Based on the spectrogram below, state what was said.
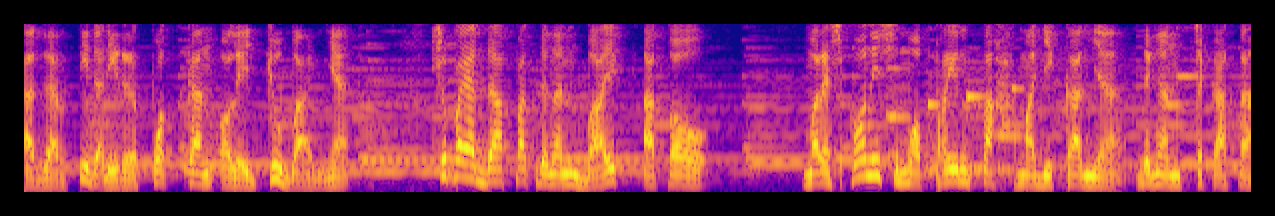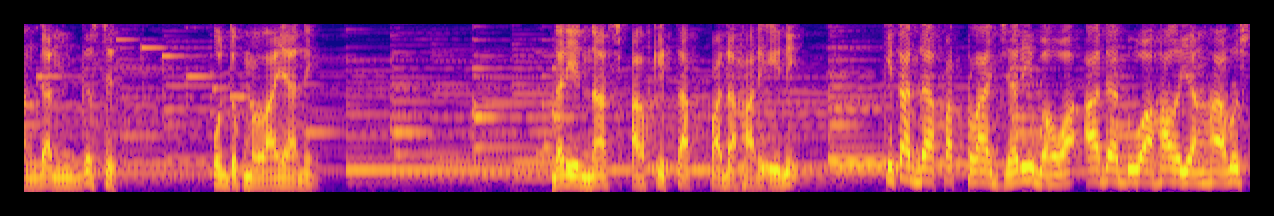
agar tidak direpotkan oleh jubahnya, supaya dapat dengan baik atau meresponi semua perintah majikannya dengan cekatan dan gesit untuk melayani. Dari nas Alkitab pada hari ini, kita dapat pelajari bahwa ada dua hal yang harus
